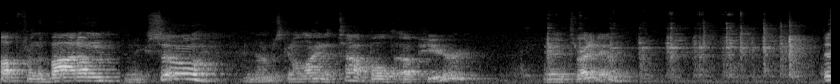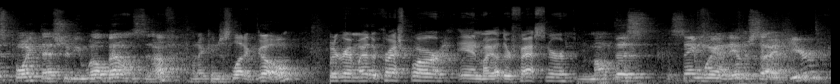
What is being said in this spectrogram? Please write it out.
up from the bottom like so. And I'm just gonna line the top bolt up here and thread it in At this point, that should be well balanced enough, and I can just let it go. Grab my other crash bar and my other fastener mount this the same way on the other side here.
